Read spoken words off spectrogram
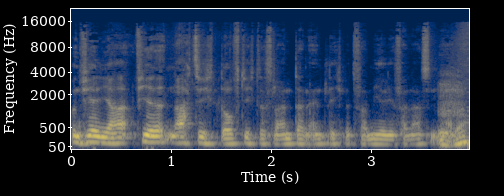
Und vier Jahr, 84 durfte ich das Land dann endlich mit Familie verlassen. Aber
